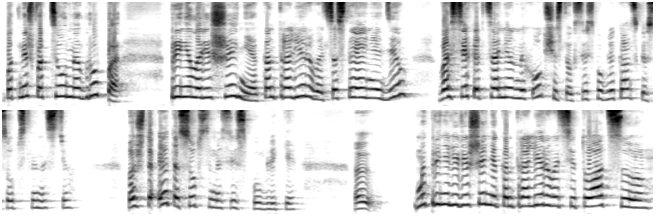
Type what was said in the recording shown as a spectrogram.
вот межфракционная группа приняла решение контролировать состояние дел во всех акционерных обществах с республиканской собственностью, потому что это собственность республики. Э, мы приняли решение контролировать ситуацию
